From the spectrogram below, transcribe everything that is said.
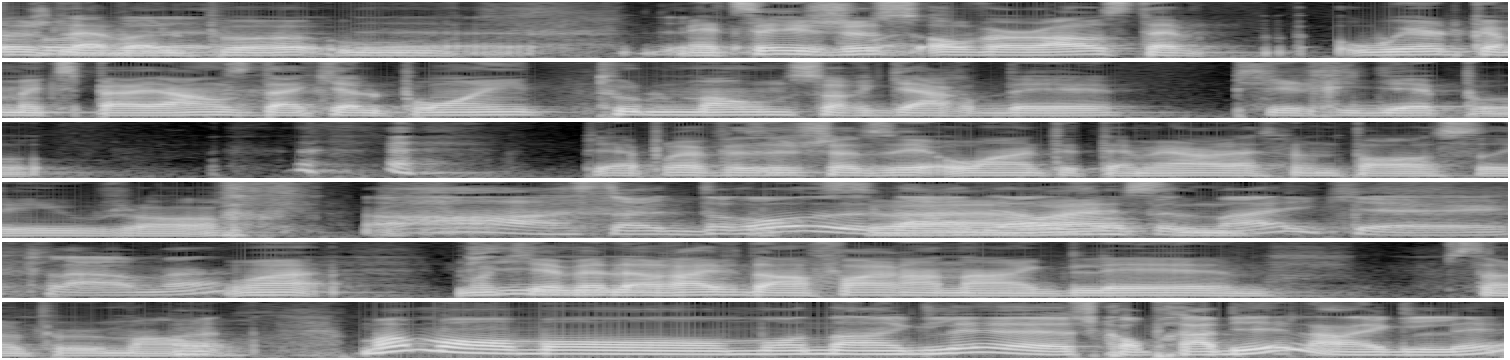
Ça, je la vole de- pas. ou... de- de- Mais tu sais, juste overall, c'était weird comme expérience d'à quel point tout le monde se regardait puis riait pas. puis après, il faisait juste dire Ouais, t'étais meilleur la semaine passée ou genre. Ah, c'est un drôle d'ambiance ouais, open une- mic, euh, clairement. Ouais. Moi Puis- qui avais le rêve d'en faire en anglais, c'est un peu mort. Ouais. Moi, mon, mon, mon anglais, je comprends bien l'anglais,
